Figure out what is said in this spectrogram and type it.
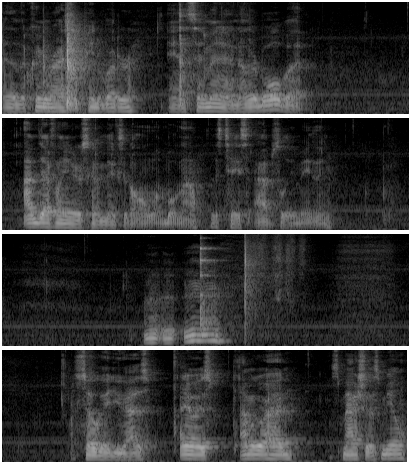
and then the cream rice with peanut butter and cinnamon in another bowl. But I'm definitely just gonna mix it all in one bowl now. This tastes absolutely amazing. Mm-mm-mm. So good, you guys. Anyways, I'm gonna go ahead, smash this meal,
